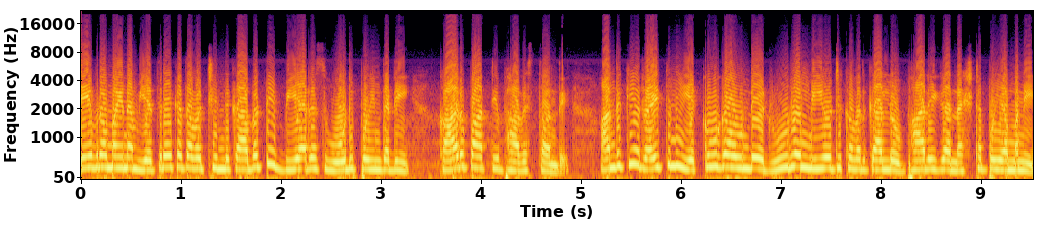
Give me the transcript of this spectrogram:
తీవ్రమైన వ్యతిరేకత వచ్చింది కాబట్టి బీఆర్ఎస్ ఓడిపోయిందని కారు పార్టీ భావిస్తోంది. అందుకే రైతులు ఎక్కువగా ఉండే రూరల్ నియోజకవర్గాల్లో భారీగా నష్టపోయామని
